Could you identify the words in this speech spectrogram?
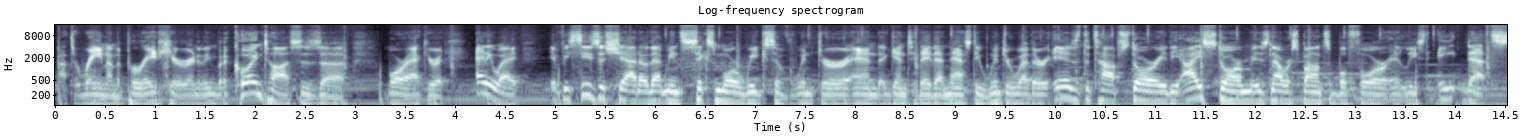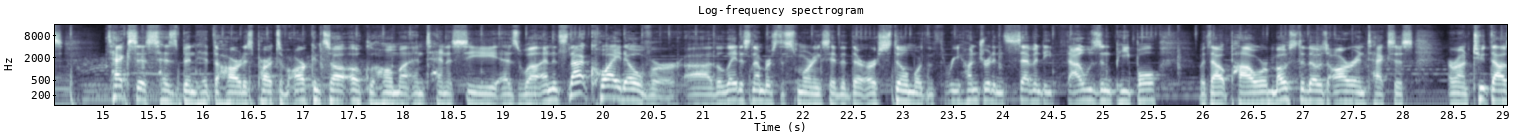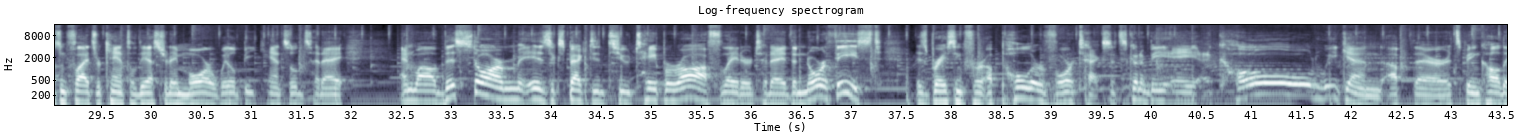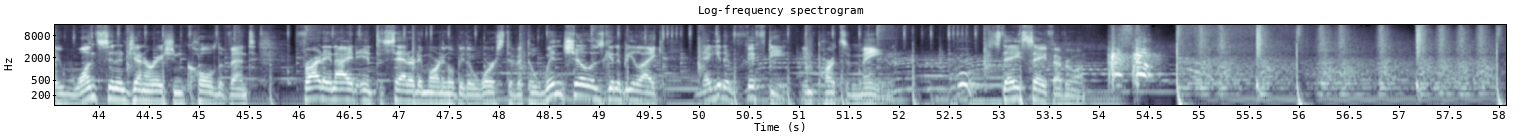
Not to rain on the parade here or anything, but a coin toss is uh, more accurate. Anyway, if he sees a shadow, that means six more weeks of winter. And again, today, that nasty winter weather is the top story. The ice storm is now responsible for at least eight deaths. Texas has been hit the hardest, parts of Arkansas, Oklahoma, and Tennessee as well. And it's not quite over. Uh, the latest numbers this morning say that there are still more than 370,000 people without power. Most of those are in Texas. Around 2,000 flights were canceled yesterday. More will be canceled today. And while this storm is expected to taper off later today, the Northeast is bracing for a polar vortex. It's going to be a cold weekend up there. It's being called a once in a generation cold event. Friday night into Saturday morning will be the worst of it. The wind chill is going to be like negative 50 in parts of Maine. Stay safe, everyone.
